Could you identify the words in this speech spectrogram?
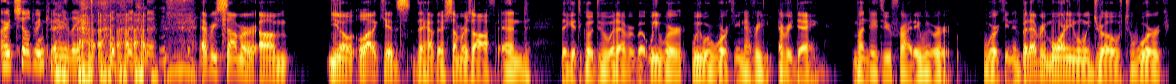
Our children can relate. every summer, um, you know, a lot of kids they have their summers off and they get to go do whatever. But we were we were working every every day, Monday through Friday. We were working, and but every morning when we drove to work,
